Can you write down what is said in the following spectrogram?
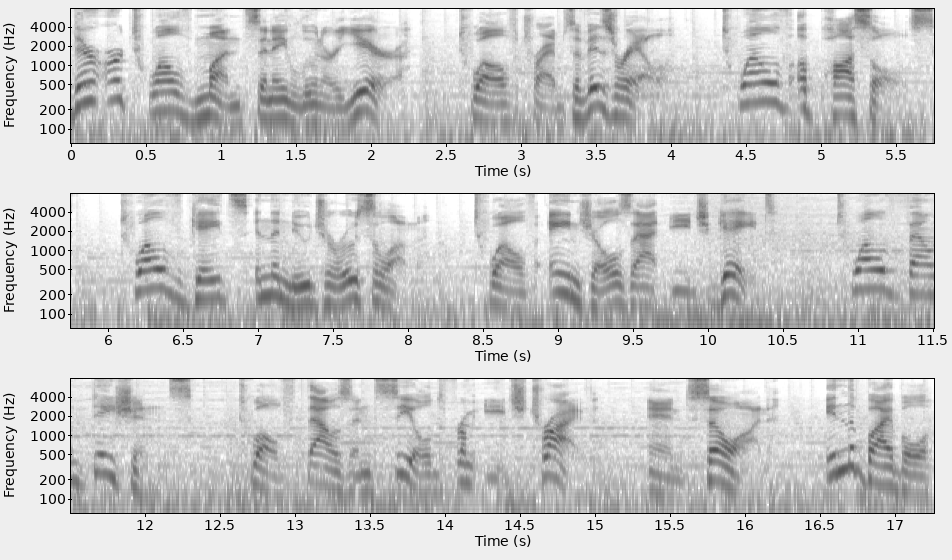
There are 12 months in a lunar year, 12 tribes of Israel, 12 apostles, 12 gates in the New Jerusalem, 12 angels at each gate, 12 foundations, 12,000 sealed from each tribe, and so on. In the Bible,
